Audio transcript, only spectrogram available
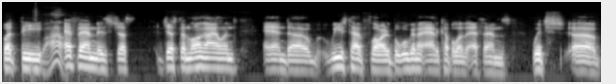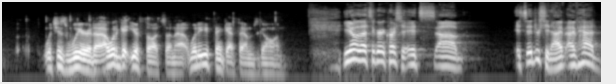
But the wow. FM is just just in Long Island and uh, we used to have Florida, but we're going to add a couple of FMs, which uh, which is weird. I want to get your thoughts on that. What do you think FM's going? You know, that's a great question. It's um, it's interesting. I've I've had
